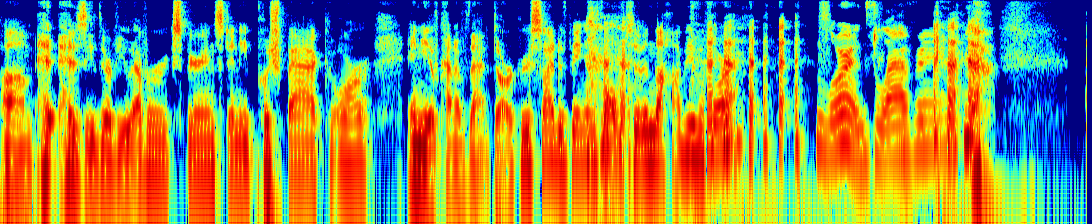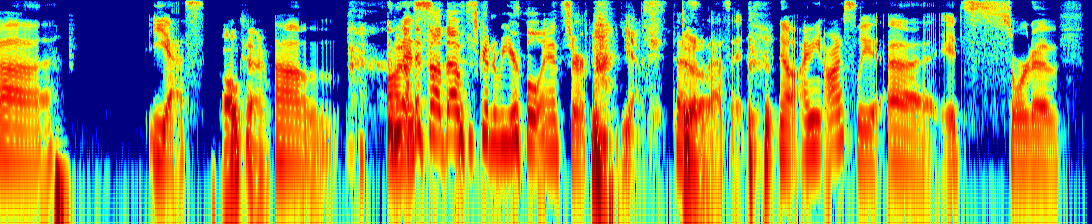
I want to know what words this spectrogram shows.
Um, ha- has either of you ever experienced any pushback or any of kind of that darker side of being involved in the hobby before? Lauren's laughing. uh, yes. Okay. Um, I thought that was going to be your whole answer. Yes. that's, Duh. that's it. No, I mean, honestly, uh, it's sort of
